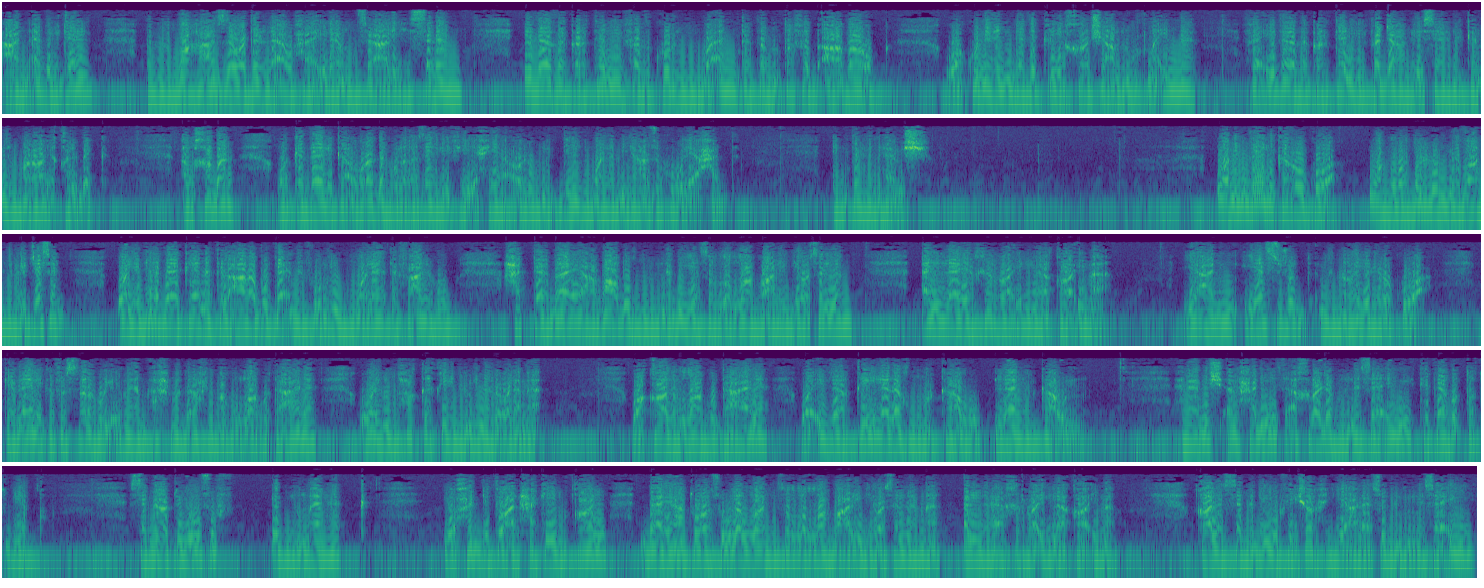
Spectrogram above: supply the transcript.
عن أبي الجلد أن الله عز وجل أوحى إلى موسى عليه السلام إذا ذكرتني فاذكرني وأنت تنتفض أعضاؤك وكن عند ذكري خاشعا مطمئنا فإذا ذكرتني فاجعل لسانك من وراء قلبك. الخبر وكذلك أورده الغزالي في إحياء علوم الدين ولم يعزه لأحد. انتهى الهامش. ومن ذلك الركوع وهو ذل لظاهر الجسد ولماذا كانت العرب تأنف منه ولا تفعله حتى بايع بعضهم النبي صلى الله عليه وسلم ألا يخر إلا قائما. يعني يسجد من غير ركوع. كذلك فسره الإمام أحمد رحمه الله تعالى والمحققين من العلماء. وقال الله تعالى وإذا قيل لهم اركعوا لا يركعون. هامش الحديث أخرجه النسائي كتاب التطبيق. سمعت يوسف ابن ماهك يحدث عن حكيم قال بايعت رسول الله صلى الله عليه وسلم ألا أخر إلا قائما. قال السندي في شرحه على سنن النسائي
